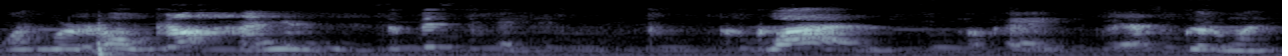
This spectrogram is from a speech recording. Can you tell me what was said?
One word. Oh God. Sophisticated. Wise. Okay. Yeah, some good ones.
